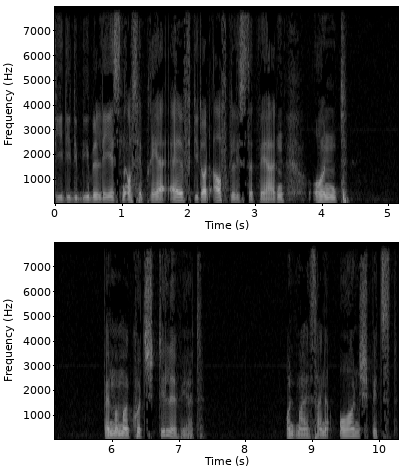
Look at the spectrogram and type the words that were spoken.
die, die die Bibel lesen, aus Hebräer 11, die dort aufgelistet werden. Und wenn man mal kurz stille wird und mal seine Ohren spitzt,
